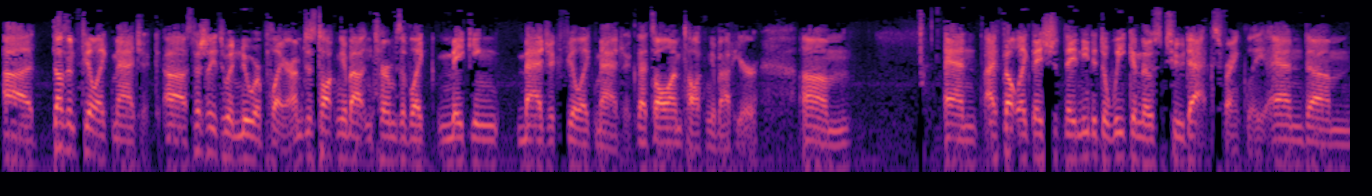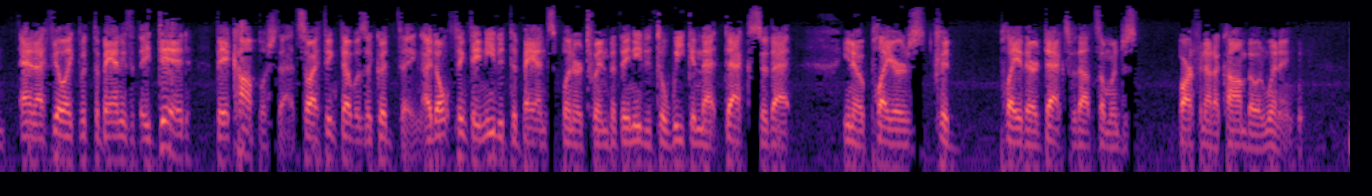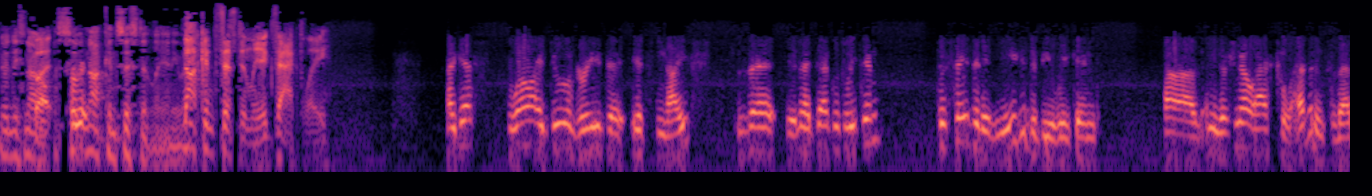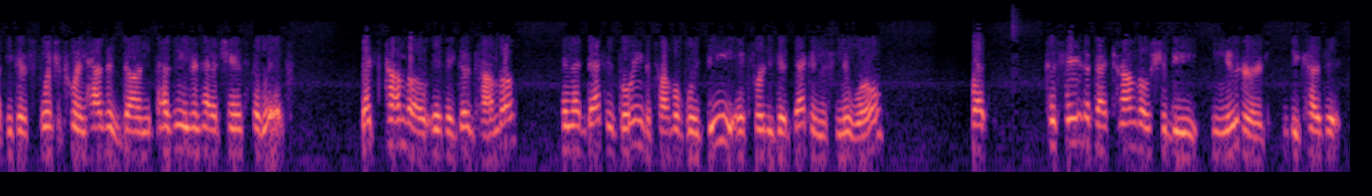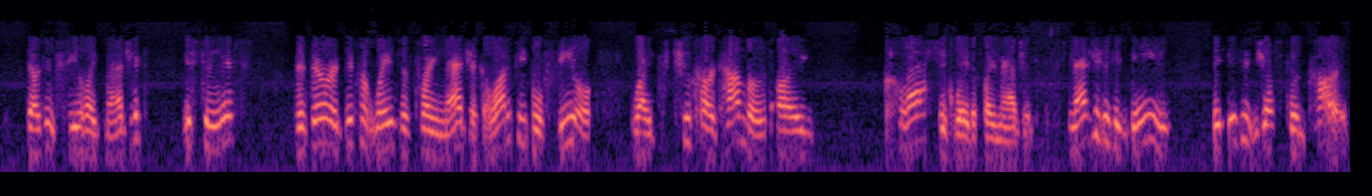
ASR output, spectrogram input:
uh, doesn't feel like Magic, uh, especially to a newer player. I'm just talking about in terms of like making Magic feel like Magic. That's all I'm talking about here. Um, and I felt like they should they needed to weaken those two decks, frankly. And um, and I feel like with the bannings that they did, they accomplished that. So I think that was a good thing. I don't think they needed to ban Splinter Twin, but they needed to weaken that deck so that you know players could play their decks without someone just barfing out a combo and winning. At least not But- so not consistently anyway. Not consistently, exactly. I guess, well, I do agree that it's nice that that deck was weakened. To say that it needed to be weakened, uh, I mean, there's no actual evidence of that because Splinter Twin hasn't done, hasn't even had a chance to live. That combo is a good combo, and that deck is going to probably be a pretty good deck in this new world. But to say that that combo should be neutered because it doesn't feel like Magic is to miss that there are different ways of playing Magic. A lot of people feel like two card combos are a classic way to play Magic. Magic is a game that isn't just good cards.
